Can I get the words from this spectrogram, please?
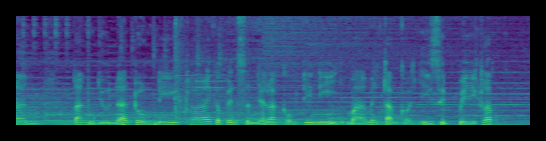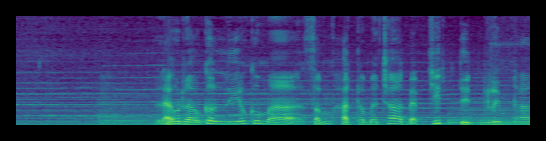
าน ตั้งอยู่ณตรงนี้คล้ายกับเป็นสัญลักษณ์ของที่นี่มาไม่ต่ำกว่า 20 ปีครับแล้วเราก็เลี้ยวเข้ามาสัมผัสธรรมชาติแบบชิดติดริมทาง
